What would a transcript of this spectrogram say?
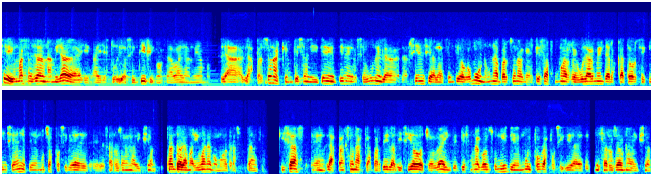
Sí, más allá de una mirada hay, estudios científicos que avalan, digamos. las personas que empiezan y tiene, tiene se une la, ciencia al sentido común. Una persona que empieza a fumar regularmente a los 14, 15 años tiene muchas posibilidades de desarrollar una adicción, tanto a la marihuana como a otras sustancias quizás eh, las personas que a partir de los 18 o 20 empiezan a consumir tienen muy pocas posibilidades de desarrollar una adicción.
